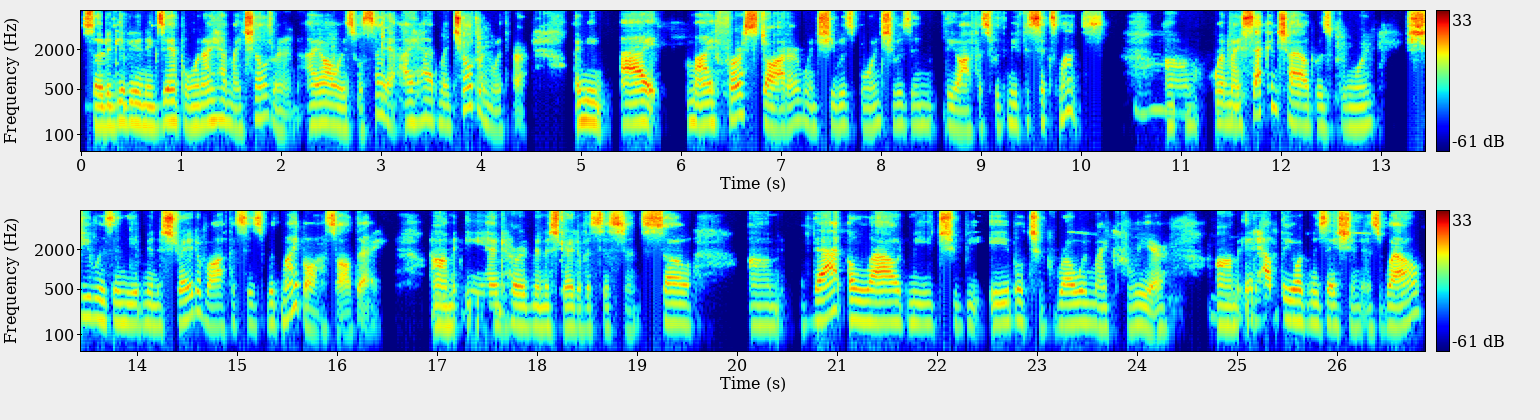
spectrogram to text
So, to give you an example, when I had my children, I always will say I had my children with her. I mean, I my first daughter, when she was born, she was in the office with me for six months. Oh. Um, when my second child was born, she was in the administrative offices with my boss all day um, oh. and her administrative assistants. So um, that allowed me to be able to grow in my career. Um, it helped the organization as well,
